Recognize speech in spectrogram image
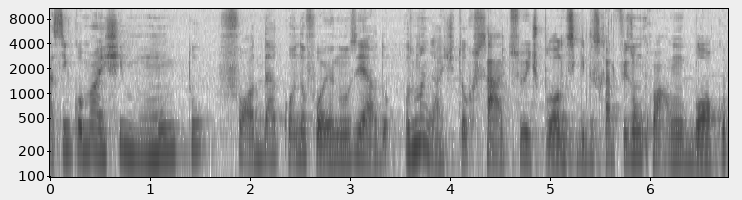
Assim como eu achei muito foda quando foi anunciado os mangás de Tokusatsu. E, tipo, logo em seguida os caras fizeram um, um bloco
